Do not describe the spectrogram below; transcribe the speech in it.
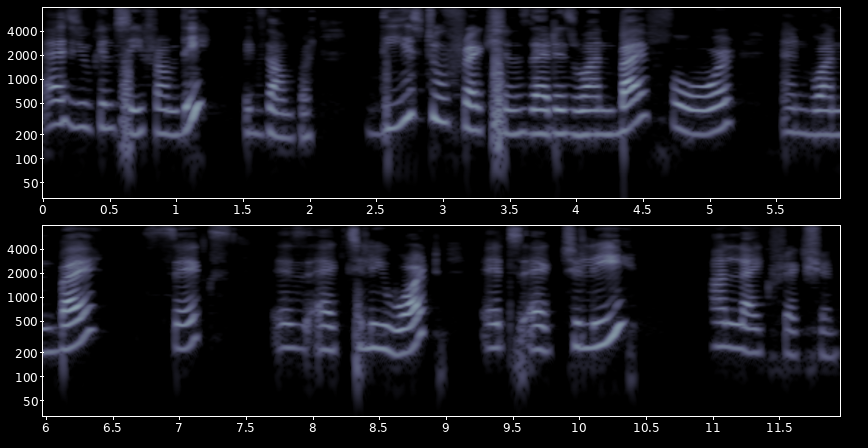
As you can see from the example these two fractions that is 1 by 4 and 1 by 6 is actually what it's actually unlike fraction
